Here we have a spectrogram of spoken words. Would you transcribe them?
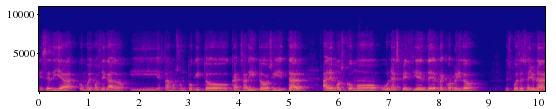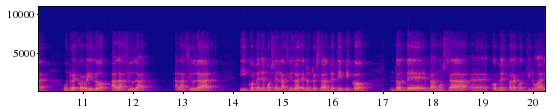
ese día, como hemos llegado y estamos un poquito cansaditos y tal, haremos como una especie de recorrido, después de desayunar, un recorrido a la ciudad. A la ciudad y comeremos en la ciudad en un restaurante típico donde vamos a eh, comer para continuar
